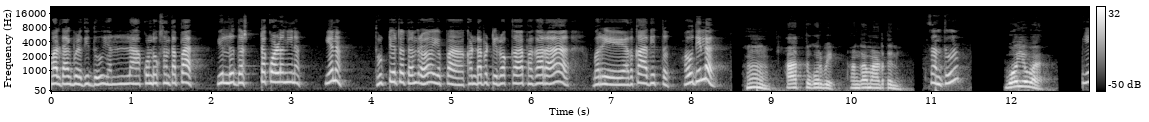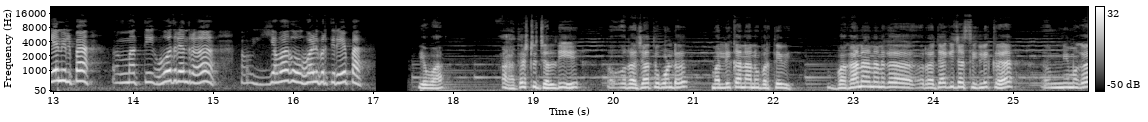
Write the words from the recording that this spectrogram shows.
ಹೊಲ್ದಾಗ ಬೆಳೆದಿದ್ದು ಎಲ್ಲ ಹಾಕೊಂಡು ಹೋಗ್ಸಂತಪ್ಪ. ಇಲ್ಲದಷ್ಟ ಕೊಳ್ಳ ನೀನು. ಏನ? ತುಟ್ಟಿರ್ತಂದ್ರ ಯಪ್ಪ ಕಂಡಪಟ್ಟಿ ರೊಕ್ಕ ಪಗಾರ ಬರೀ ಅದಕ್ಕ ಆದಿತ್ತು ಹೌದಿಲ್ಲ? ಹ್ಮ್ ಆತ್ ತಗೋರ್ಬಿ. ಹಂಗ ಮಾಡ್ತೇನಿ. ಸಂತು? ಓ ಯವ್ವ ಏನಿಲ್ಲಪ್ಪ ಮತ್ತೀಗ ಹೋದ್ರಿ ಅಂದ್ರ ಯಾವಾಗ ಹೊಳಿ ಬರ್ತೀರಿಯಪ್ಪ ಯವ್ವ ಆದಷ್ಟು ಜಲ್ದಿ ರಜಾ ತಗೊಂಡು ಮಲ್ಲಿಕಾ ನಾನು ಬರ್ತೀವಿ. ಬಗಾನ ನನಗೆ ರಜಾ ಗಿಜಾ ಸಿಗ್ಲಿಕ್ರ ನಿಮಗೆ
